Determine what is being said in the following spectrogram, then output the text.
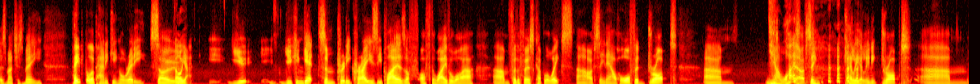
as much as me, people are panicking already. So, oh yeah, you you can get some pretty crazy players off off the waiver wire um, for the first couple of weeks. Uh, I've seen Al Horford dropped. Um, yeah, what? I've seen Kelly Olynyk dropped. Um,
